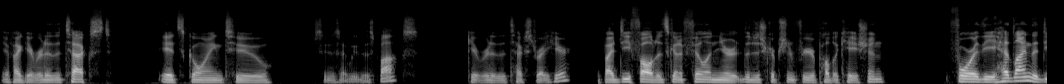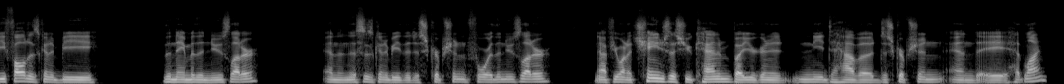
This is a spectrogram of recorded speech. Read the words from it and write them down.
If I get rid of the text, it's going to, as soon as I leave this box, get rid of the text right here. By default, it's going to fill in your the description for your publication. For the headline, the default is going to be the name of the newsletter. And then this is going to be the description for the newsletter. Now, if you want to change this, you can, but you're going to need to have a description and a headline.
